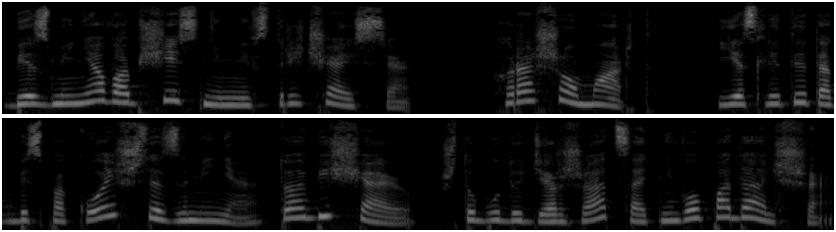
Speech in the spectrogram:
Без меня вообще с ним не встречайся. Хорошо, Март. Если ты так беспокоишься за меня, то обещаю, что буду держаться от него подальше.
